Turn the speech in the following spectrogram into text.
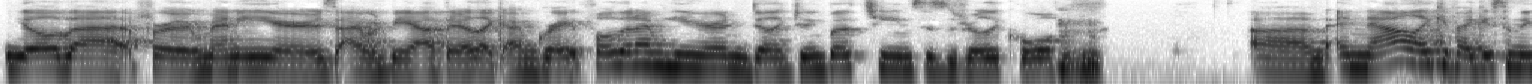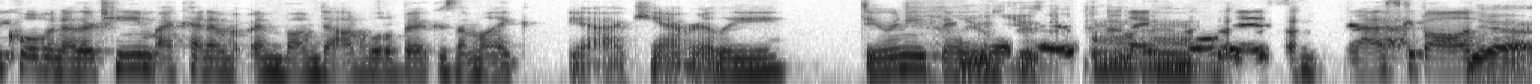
feel that for many years I would be out there like I'm grateful that I'm here and like doing both teams. This is really cool. Mm-hmm. Um, and now, like, if I get something cool of another team, I kind of am bummed out a little bit because I'm like, yeah, I can't really do anything. Like, mm. basketball yeah.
